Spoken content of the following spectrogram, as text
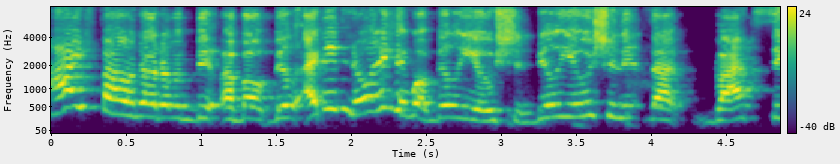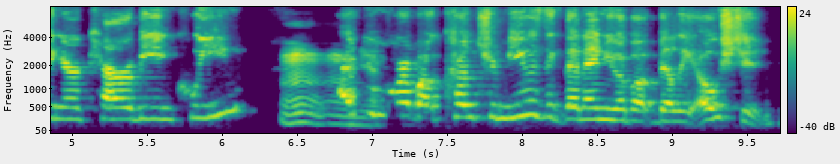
I found out about Bill. I didn't know anything about Billy Ocean. Billy Ocean is that black singer, Caribbean queen. Mm-hmm, I knew more about country music than I knew about Billy Ocean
